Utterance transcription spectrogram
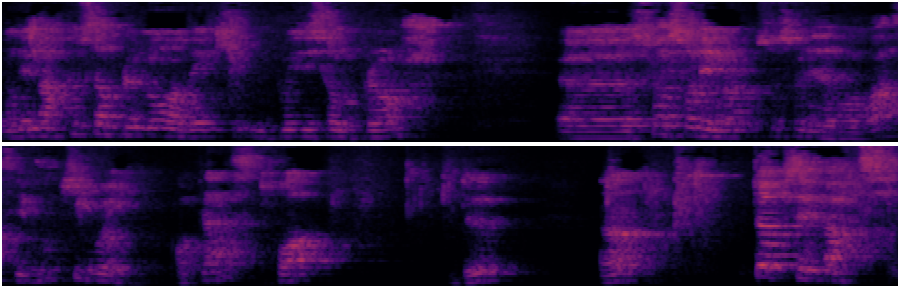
On démarre tout simplement avec une position de planche, euh, soit sur les mains, soit sur les avant-bras. C'est vous qui voyez. En place, 3, 2, 1. Top, c'est parti.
